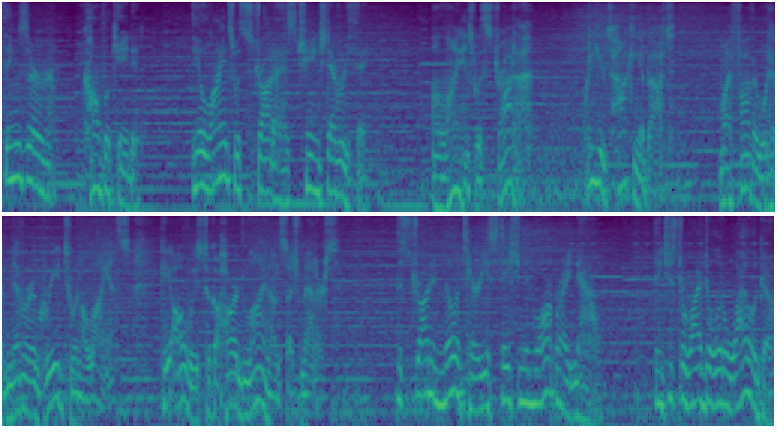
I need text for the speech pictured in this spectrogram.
Things are complicated. The alliance with Strahta has changed everything. Alliance with Strahta? What are you talking about? My father would have never agreed to an alliance. He always took a hard line on such matters. The Strahtan military is stationed in Lhant right now. They just arrived a little while ago.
